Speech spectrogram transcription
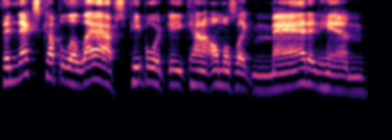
the next couple of laughs, people would get kind of almost like mad at him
